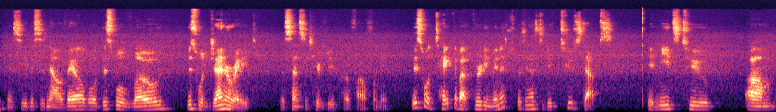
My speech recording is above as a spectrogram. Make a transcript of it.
you can see this is now available. This will load, this will generate the sensitivity profile for me. This will take about 30 minutes because it has to do two steps. It needs to um,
